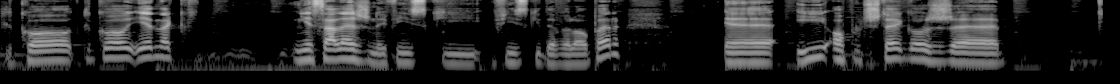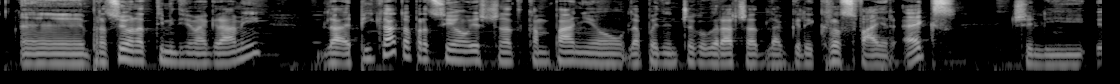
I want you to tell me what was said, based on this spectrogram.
Tylko, tylko jednak niezależny fiński, fiński deweloper e, i oprócz tego, że e, pracują nad tymi dwiema grami dla Epica, to pracują jeszcze nad kampanią dla pojedynczego gracza dla gry Crossfire X, czyli e,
